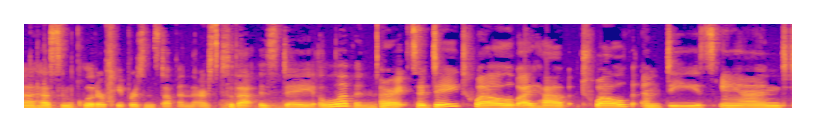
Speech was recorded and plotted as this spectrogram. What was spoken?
uh, has some glitter papers and stuff in there. So that is day 11. All right, so day 12, I have 12 empties, and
